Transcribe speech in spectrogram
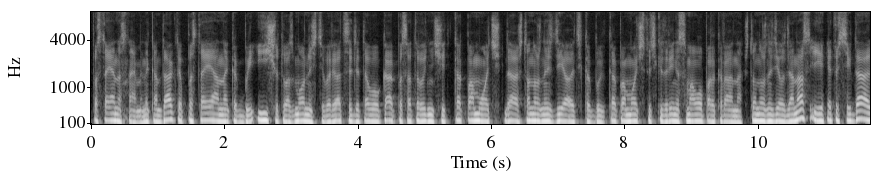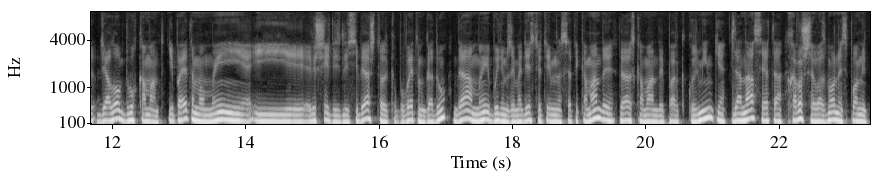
постоянно с нами на контактах, постоянно как бы ищут возможности, вариации для того, как посотрудничать, как помочь, да, что нужно сделать, как бы, как помочь с точки зрения самого паркрана, что нужно делать для нас. И это всегда диалог двух команд. И поэтому мы и решили для себя, что как бы в этом году, да, мы будем взаимодействовать именно с этой командой, да, с командой парка Кузьминки. Для нас это хорошая возможность вспомнить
